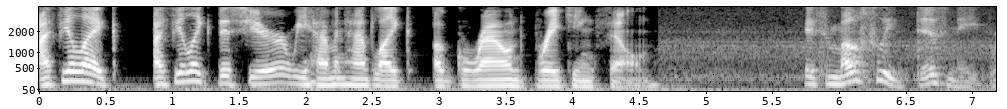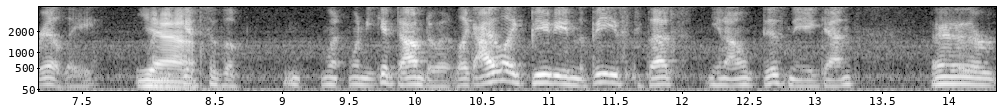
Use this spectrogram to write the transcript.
I feel like I feel like this year we haven't had like a groundbreaking film. It's mostly Disney, really. Yeah. When you get to the when, when you get down to it, like I like Beauty and the Beast, but that's you know Disney again. They're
